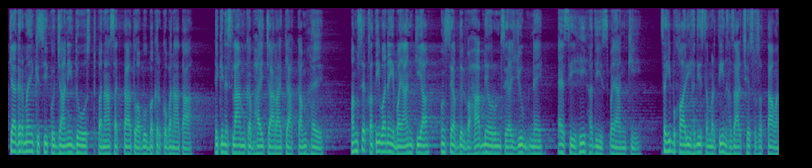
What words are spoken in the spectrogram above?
کہ اگر میں کسی کو جانی دوست بنا سکتا تو ابو بکر کو بناتا، لیکن اسلام کا بھائی چارہ کیا کم ہے؟ ہم سے قطیبہ نے یہ بیان کیا، ان سے عبد الوہاب نے اور ان سے ایوب نے ایسی ہی حدیث بیان کی۔ صحیح بخاری حدیث نمبر تین ہزار چھ سو ستاون۔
